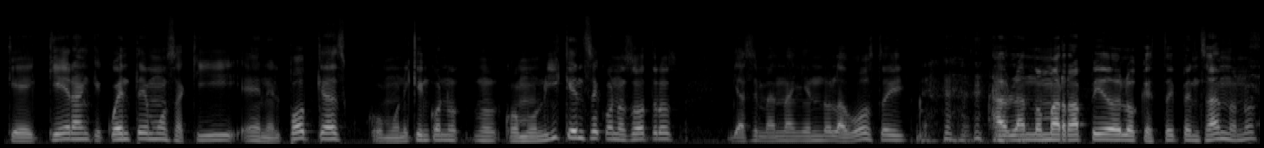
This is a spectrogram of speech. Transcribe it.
que quieran que cuentemos aquí en el podcast, comuniquen con, comuníquense con nosotros. Ya se me anda yendo la voz, estoy hablando más rápido de lo que estoy pensando, ¿no?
